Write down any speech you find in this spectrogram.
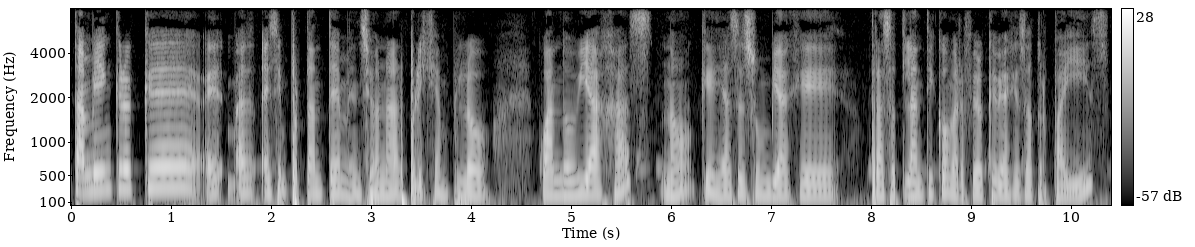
también creo que eh, es importante mencionar, por ejemplo, cuando viajas, ¿no? Que haces un viaje transatlántico, me refiero a que viajes a otro país.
